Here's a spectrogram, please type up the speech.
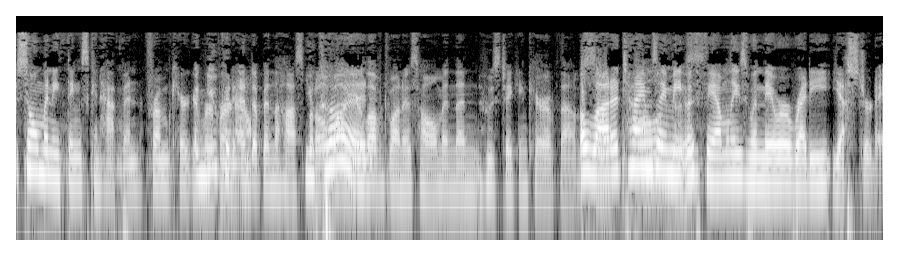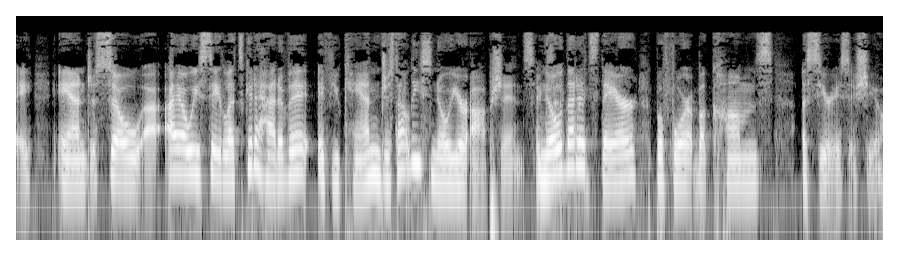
so many things can happen from caregiver And you burnout. could end up in the hospital while your loved one is home, and then who's taking care of them? A so lot of times of I meet this... with families when they were ready yesterday. And so uh, I always say, let's get ahead of it if you can. Just at least know your options. Exactly. Know that it's there before it becomes a serious issue.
